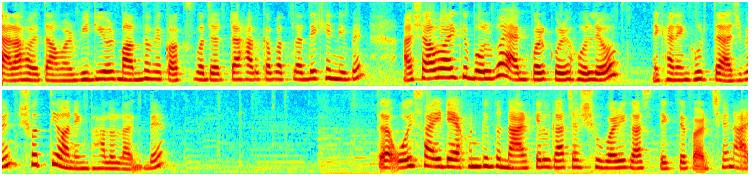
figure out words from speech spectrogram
তারা হয়তো আমার ভিডিওর মাধ্যমে কক্সবাজারটা হালকা পাতলা দেখে নেবেন। আর সবাইকে বলব একবার করে হলেও এখানে ঘুরতে আসবেন, সত্যি অনেক ভালো লাগবে। তা ওই সাইডে এখন কিন্তু নারকেল গাছ আর সুপারি গাছ দেখতে পাচ্ছেন আর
